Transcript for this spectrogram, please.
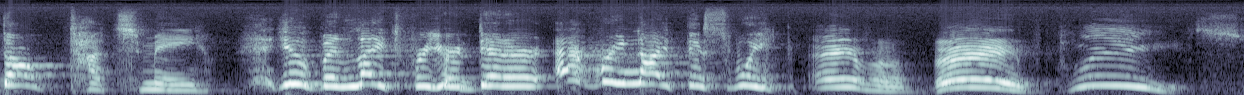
Don't touch me. You've been late for your dinner every night this week. Eva, babe, please.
